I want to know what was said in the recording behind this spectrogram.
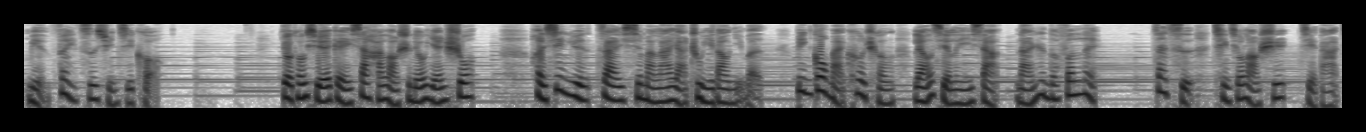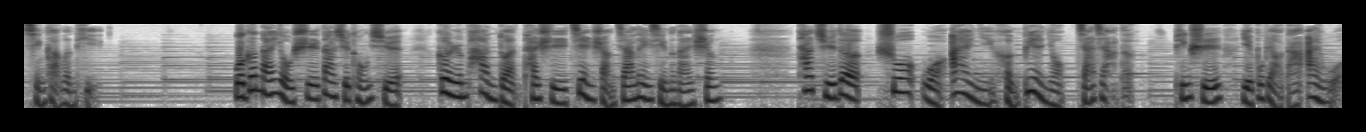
免费咨询即可。有同学给夏涵老师留言说，很幸运在喜马拉雅注意到你们，并购买课程了解了一下男人的分类，在此请求老师解答情感问题。我跟男友是大学同学，个人判断他是鉴赏家类型的男生。他觉得说我爱你很别扭，假假的，平时也不表达爱我。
